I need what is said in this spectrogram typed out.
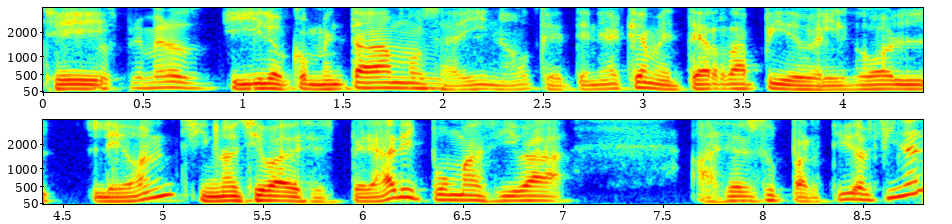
sí. Los primeros... Y lo comentábamos ahí, ¿no? Que tenía que meter rápido el gol León, si no se iba a desesperar y Pumas iba a hacer su partido. Al final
